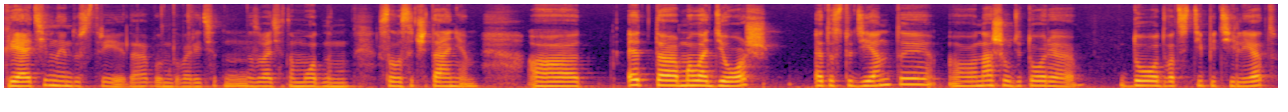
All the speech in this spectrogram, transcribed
креативной индустрии, да, будем говорить, это, называть это модным словосочетанием. Э, это молодежь, это студенты, э, наша аудитория до 25 лет,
